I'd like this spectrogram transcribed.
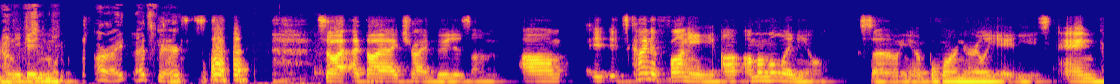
and it didn't work. All right, that's fair. so, I, I, thought I'd try Buddhism. Um, it, it's kind of funny. I'm a millennial so you know born early 80s and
